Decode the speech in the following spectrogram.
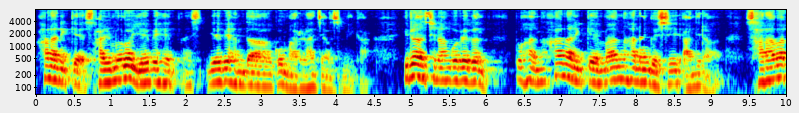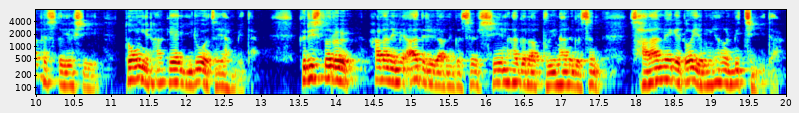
하나님께 삶으로 예배해, 예배한다고 말을 하지 않습니까? 이러한 신앙 고백은 또한 하나님께만 하는 것이 아니라 사람 앞에서도 역시 동일하게 이루어져야 합니다. 그리스도를 하나님의 아들이라는 것을 시인하거나 부인하는 것은 사람에게도 영향을 미칩니다.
